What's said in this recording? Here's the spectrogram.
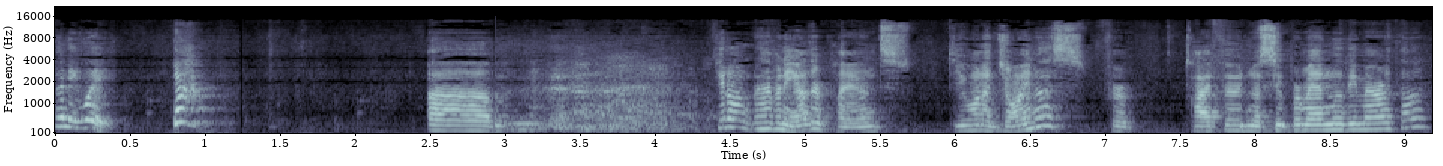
Honey, wait. Yeah. If you don't have any other plans, do you want to join us for Thai food and a Superman movie marathon?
